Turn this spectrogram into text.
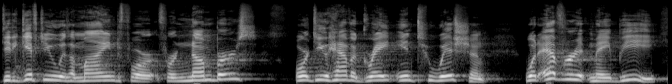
Did He gift you with a mind for, for numbers? Or do you have a great intuition? Whatever it may be,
